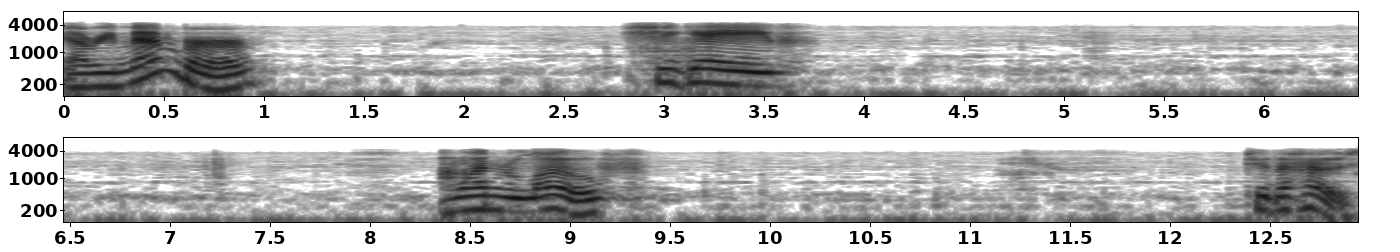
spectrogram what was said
Now remember, she gave one loaf to the host.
